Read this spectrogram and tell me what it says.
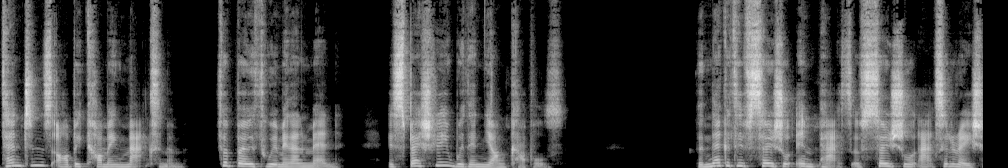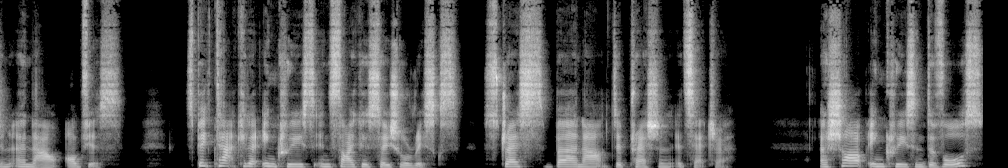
tensions are becoming maximum for both women and men, especially within young couples. The negative social impacts of social acceleration are now obvious. Spectacular increase in psychosocial risks, stress, burnout, depression, etc a sharp increase in divorce,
